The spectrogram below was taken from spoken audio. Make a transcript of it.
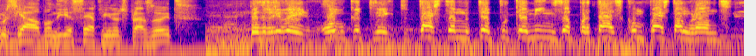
Comercial, bom dia, 7 minutos para as 8. Pedro Ribeiro, ouve o que eu te digo, tu estás-te a meter por caminhos apertados com pés tão grandes.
